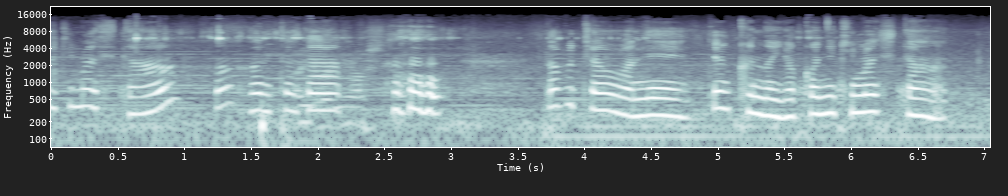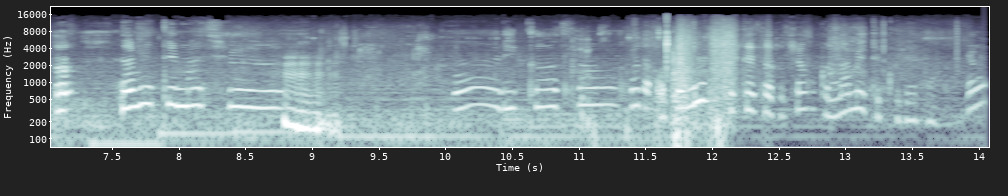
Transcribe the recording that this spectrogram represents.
担ぎました？あ本当だ、はい担ぎました ラブちゃんはね、ジャン君の横に来ました。あ、舐めてます。うん、うんリカさん、ほら、おとなしくてたらジャン君舐めてくれるのよ。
